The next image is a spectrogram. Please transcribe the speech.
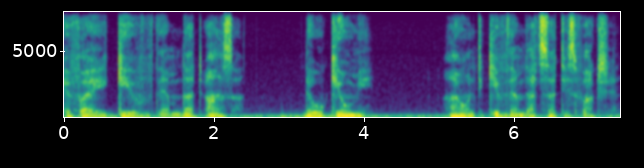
If I give them that answer, they will kill me. I won't give them that satisfaction.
